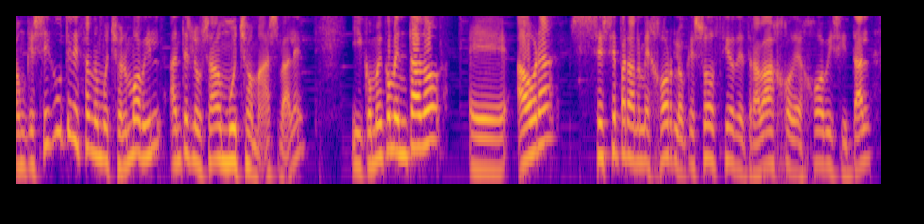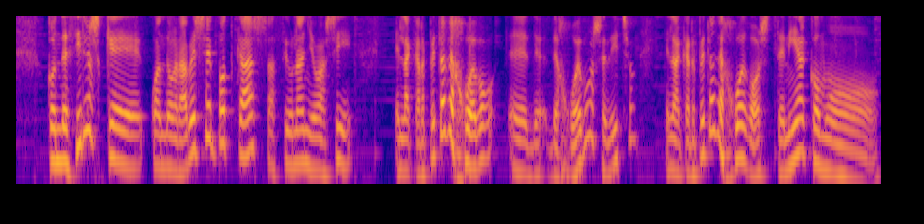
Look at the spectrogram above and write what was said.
aunque sigo utilizando mucho el móvil, antes lo usaba mucho más, ¿vale? Y como he comentado, eh, ahora sé separar mejor lo que es ocio, de trabajo, de hobbies y tal. Con deciros que cuando grabé ese podcast hace un año o así, en la carpeta de juego, eh, de, juegos, he dicho, en la carpeta de juegos tenía como,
